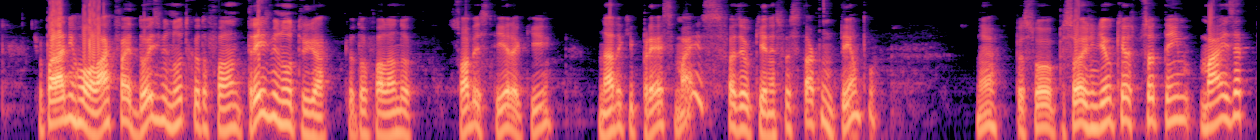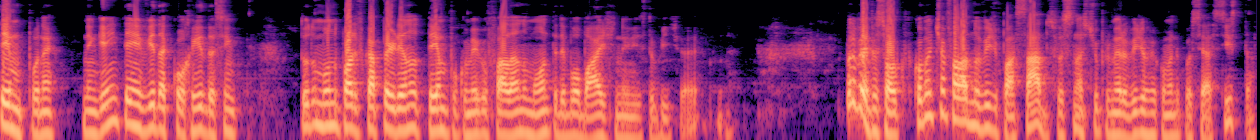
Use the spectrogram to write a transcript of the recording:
Deixa eu parar de enrolar, que faz dois minutos que eu tô falando, três minutos já, que eu tô falando só besteira aqui, nada que preste, mas fazer o que, né? Se você tá com tempo, né? Pessoa, pessoa, hoje em dia o que a pessoa tem mais é tempo, né? Ninguém tem vida corrida assim. Todo mundo pode ficar perdendo tempo comigo falando um monte de bobagem no início do vídeo. É. Bem, pessoal. Como eu tinha falado no vídeo passado, se você não assistiu o primeiro vídeo, eu recomendo que você assista.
